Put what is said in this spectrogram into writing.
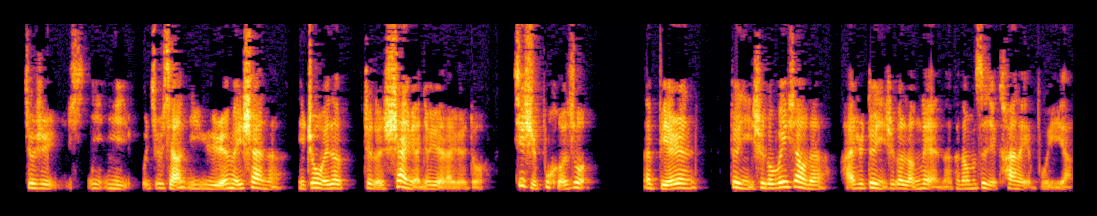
就是你你我就想你与人为善呢，你周围的这个善缘就越来越多。即使不合作，那别人对你是个微笑的，还是对你是个冷脸的，可能我们自己看了也不一样。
